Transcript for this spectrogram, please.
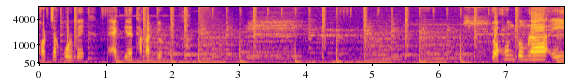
খরচা পড়বে একদিনে থাকার জন্য। যখন তোমরা এই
